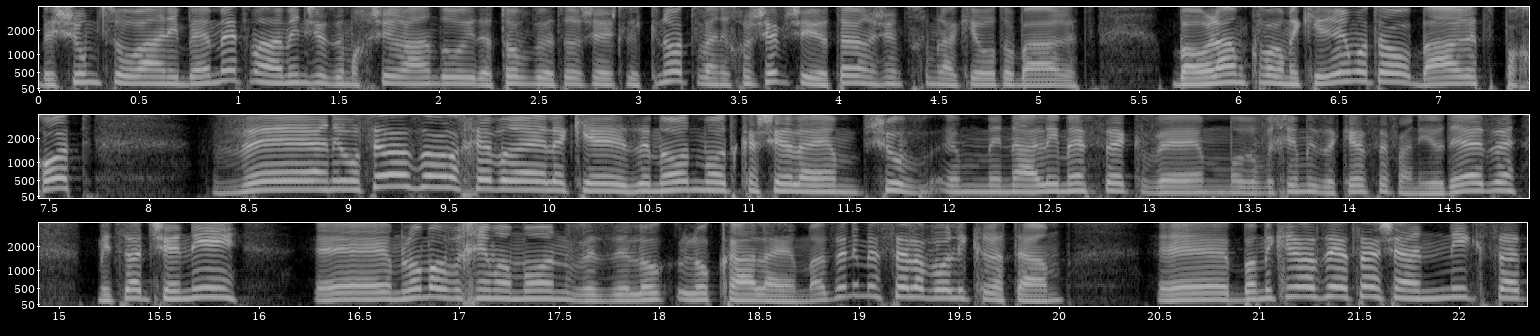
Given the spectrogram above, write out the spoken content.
בשום צורה, אני באמת מאמין שזה מכשיר האנדרואיד הטוב ביותר שיש לקנות, ואני חושב שיותר אנשים צריכים להכיר אותו בארץ. בעולם כבר מכירים אותו, בארץ פחות, ואני רוצה לעזור לחבר'ה האלה, כי זה מאוד מאוד קשה להם. שוב, הם מנהלים עסק והם מרוויחים מזה כסף, אני יודע את זה. מצד שני, הם לא מרוויחים המון וזה לא, לא קל להם. אז אני מנסה לבוא לקראתם. Uh, במקרה הזה יצא שאני קצת,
